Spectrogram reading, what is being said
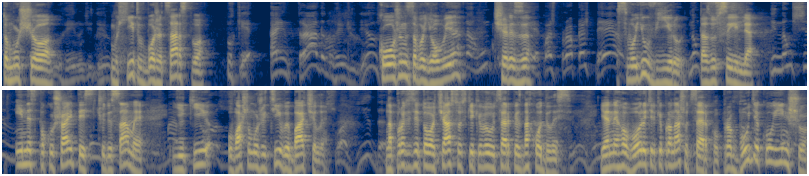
Тому що вхід в Боже царство кожен завойовує через свою віру та зусилля. І не спокушайтесь чудесами, які у вашому житті ви бачили. На протязі того часу, скільки ви у церкві знаходились. Я не говорю тільки про нашу церкву, про будь-яку іншу.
